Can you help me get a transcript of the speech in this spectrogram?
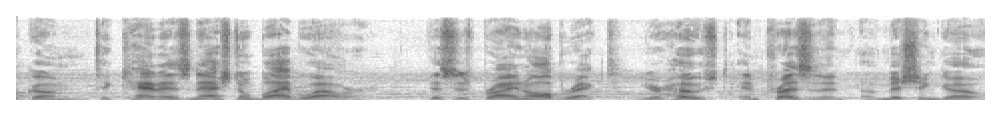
welcome to Canada's National Bible Hour. This is Brian Albrecht, your host and president of Mission Go.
